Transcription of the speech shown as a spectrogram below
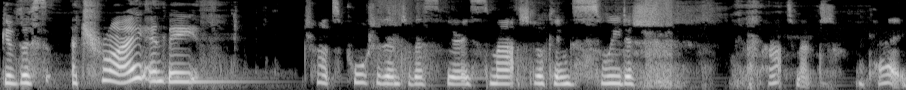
give this a try and be transported into this very smart-looking Swedish apartment. Okay.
